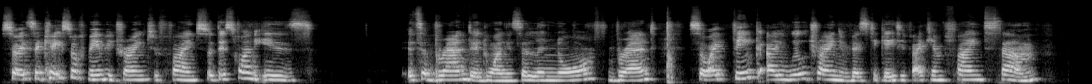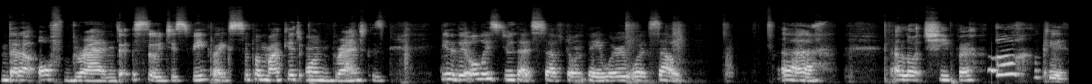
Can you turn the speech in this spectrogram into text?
So it's a case of maybe trying to find. So this one is, it's a branded one. It's a Lenor brand. So I think I will try and investigate if I can find some that are off brand, so to speak, like supermarket on brand, because you know, they always do that stuff, don't they, where it works out uh, a lot cheaper. Oh, okay.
